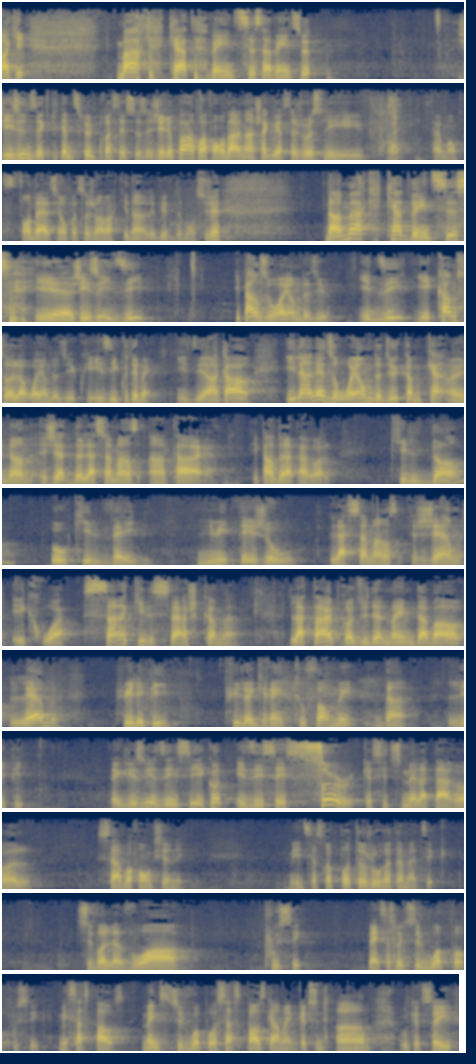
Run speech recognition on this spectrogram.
OK. Marc 4, 26 à 28. Jésus nous explique un petit peu le processus. Je n'irai pas en profondeur dans chaque verset, je vais juste les, faire mon petite fondation, pour ça je vais embarquer dans le vif de mon sujet. Dans Marc 4, 26, euh, Jésus il dit, il parle du royaume de Dieu. Il dit, il est comme ça le royaume de Dieu. Il dit, écoutez bien, il dit encore, il en est du royaume de Dieu comme quand un homme jette de la semence en terre. Il parle de la parole. Qu'il dorme ou qu'il veille, nuit et jour, la semence germe et croît sans qu'il sache comment. La terre produit d'elle-même d'abord l'herbe, puis l'épi, puis le grain tout formé dans l'épi. Fait que Jésus dit ici, écoute, il dit, c'est sûr que si tu mets la parole, ça va fonctionner. Mais il dit, ça ne sera pas toujours automatique. Tu vas le voir pousser. Bien, ça se peut que tu ne le vois pas pousser, mais ça se passe. Même si tu ne le vois pas, ça se passe quand même. Que tu dormes ou que tu sais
